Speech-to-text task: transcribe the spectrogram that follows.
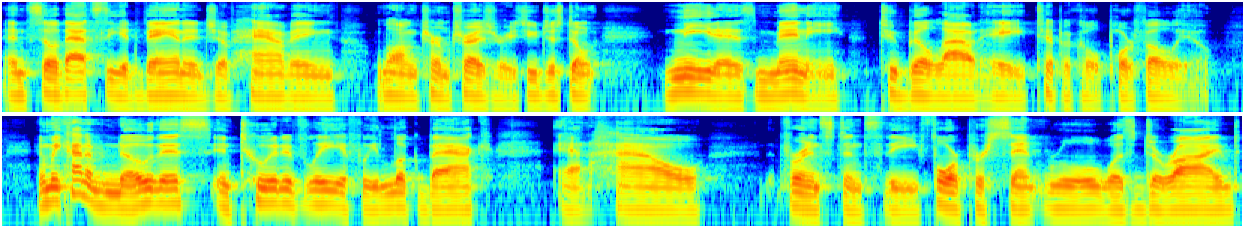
And so that's the advantage of having long term treasuries. You just don't need as many to build out a typical portfolio. And we kind of know this intuitively if we look back at how, for instance, the 4% rule was derived.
